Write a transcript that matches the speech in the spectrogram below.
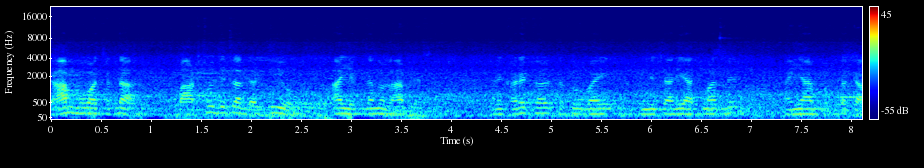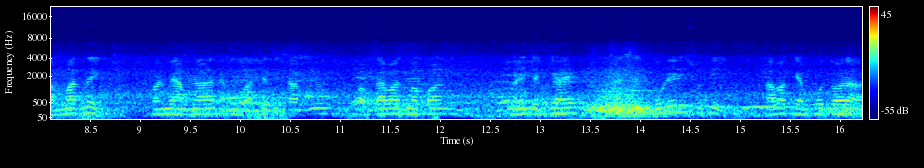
ગામ હોવા છતાં બારસો જેટલા દર્દીઓ આ યજ્ઞનો લાભ લેશે અને ખરેખર ચતુરભાઈ પુણ્યચારી આત્મા છે. અહીંયા ફક્ત ગામમાં જ નહીં, પણ મેં હમણાં એમની પાસેથી સાંભળ્યું. અમદાવાદમાં પણ ઘણી જગ્યાએ અને છેક સુધી આવા કેમ્પો દ્વારા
